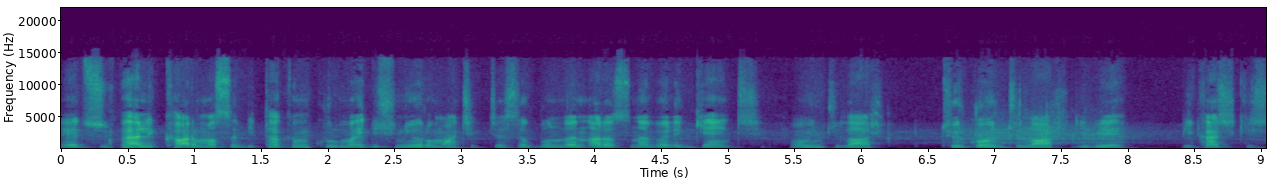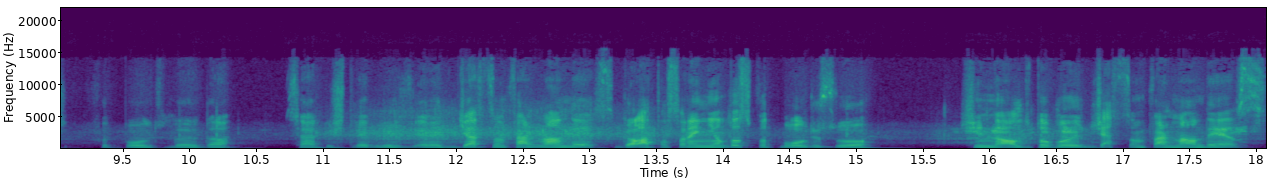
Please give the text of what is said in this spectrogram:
Evet Süper Lig karması bir takım kurmayı düşünüyorum açıkçası. Bunların arasına böyle genç oyuncular, Türk oyuncular gibi birkaç kişi futbolcuları da serpiştirebiliriz. Evet Jetson Fernandez Galatasaray'ın yıldız futbolcusu. Şimdi aldı topu Jetson Fernandez.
